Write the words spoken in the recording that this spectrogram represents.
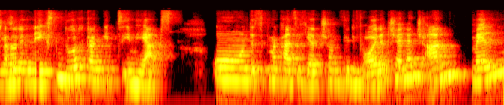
Ja. Also den nächsten Durchgang gibt es im Herbst und es, man kann sich jetzt schon für die Freude-Challenge anmelden.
